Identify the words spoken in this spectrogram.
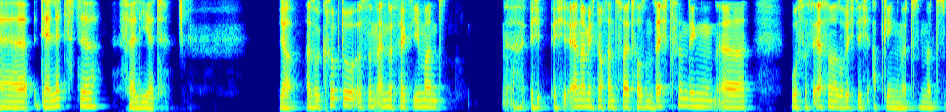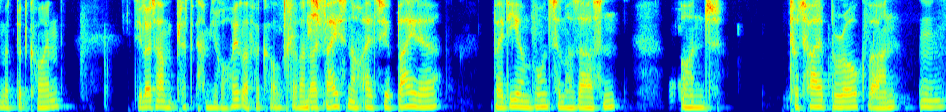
äh, der Letzte verliert. Ja, also Krypto ist im Endeffekt jemand, ich, ich erinnere mich noch an 2016, den, äh, wo es das erste Mal so richtig abging mit, mit, mit Bitcoin. Die Leute haben, haben ihre Häuser verkauft. ich Leute, weiß noch, als wir beide bei dir im Wohnzimmer saßen und total broke waren mhm.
